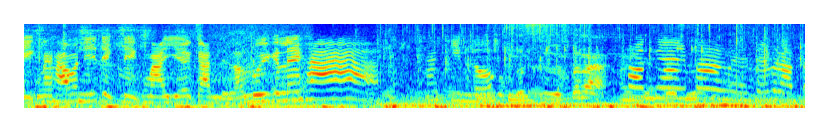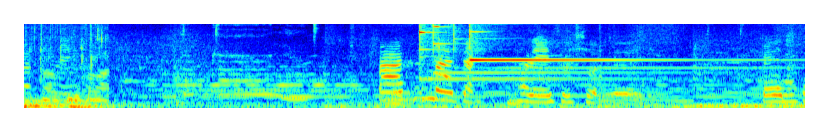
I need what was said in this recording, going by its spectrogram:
ด็กๆนะคะ วันนี้เด็ก ๆ มาเยอะกันเดี๋ยวเราลุยกันเลยค่ะน่ากินเนาะคืนปะล่ะทอดง่ายมากเลยใช้เวลาแป๊บเดียวเองปลาขึ้นมาจากทะเลสดๆเลย เป็นส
